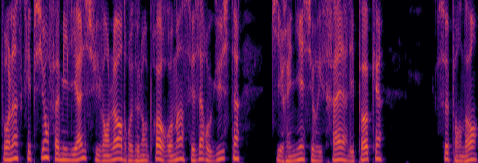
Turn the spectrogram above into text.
pour l'inscription familiale suivant l'ordre de l'empereur romain César Auguste, qui régnait sur Israël à l'époque. Cependant,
